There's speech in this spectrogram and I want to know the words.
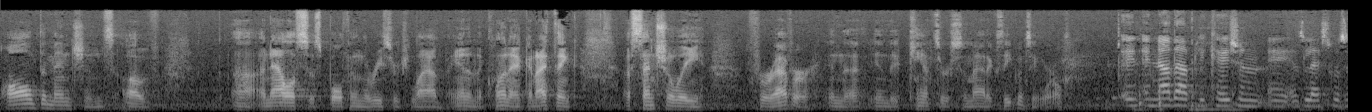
all dimensions of uh, analysis, both in the research lab and in the clinic. And I think essentially forever in the, in the cancer somatic sequencing world. Another application, uh, as Les was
